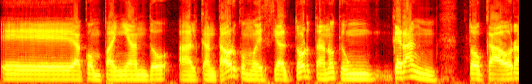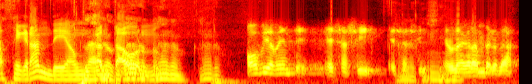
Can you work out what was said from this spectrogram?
eh, acompañando al cantador, como decía el Torta, ¿no? Que un gran tocador hace grande a un cantador, claro, ¿no? Claro, claro. Obviamente, es así, es así, es una gran verdad.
